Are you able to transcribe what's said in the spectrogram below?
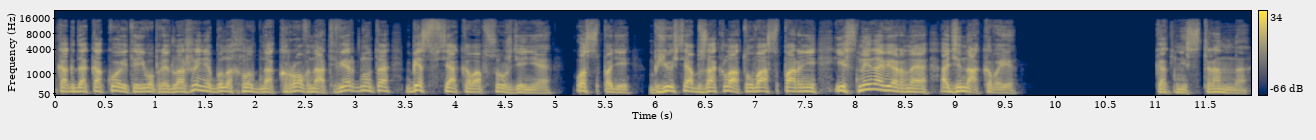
когда какое-то его предложение было хладнокровно отвергнуто без всякого обсуждения. Господи, бьюсь об заклад, у вас, парни, и сны, наверное, одинаковые. Как ни странно,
